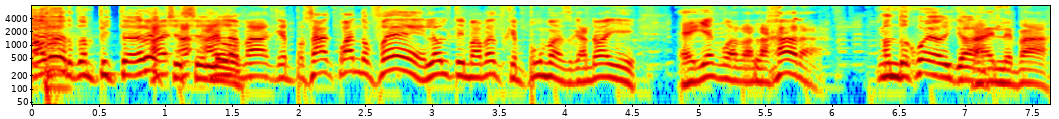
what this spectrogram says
A ver, don Peter, Ahí- écheselo. ahí le va, que, pues, ¿sabe ¿Cuándo fue la última vez que Pumas ganó ahí, ahí en Guadalajara? ¿Cuándo fue, oiga? Ahí le va.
